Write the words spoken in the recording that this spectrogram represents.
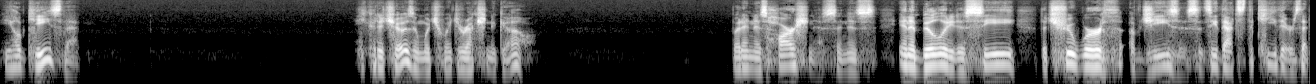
He held keys that he could have chosen which way direction to go but in his harshness and his inability to see the true worth of Jesus. And see, that's the key there is that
